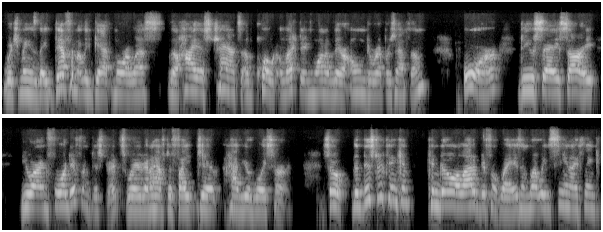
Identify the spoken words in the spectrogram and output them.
which means they definitely get more or less the highest chance of, quote, electing one of their own to represent them? Or do you say, sorry, you are in four different districts where you're going to have to fight to have your voice heard? So the districting can, can go a lot of different ways. And what we've seen, I think,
